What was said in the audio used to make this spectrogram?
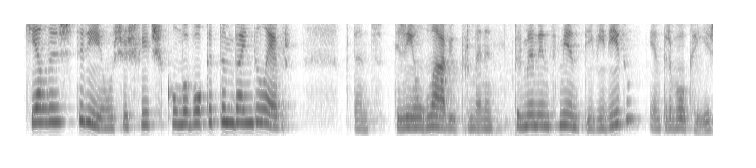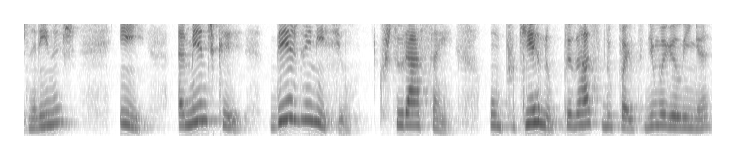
que elas teriam os seus filhos com uma boca também de lebre. Portanto, teriam o lábio permanentemente dividido entre a boca e as narinas e, a menos que, desde o início, costurassem um pequeno pedaço do peito de uma galinha,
